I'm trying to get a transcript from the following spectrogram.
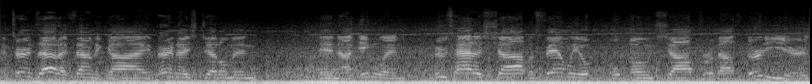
It turns out I found a guy, very nice gentleman in uh, England, who's had a shop, a family-owned shop for about 30 years.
